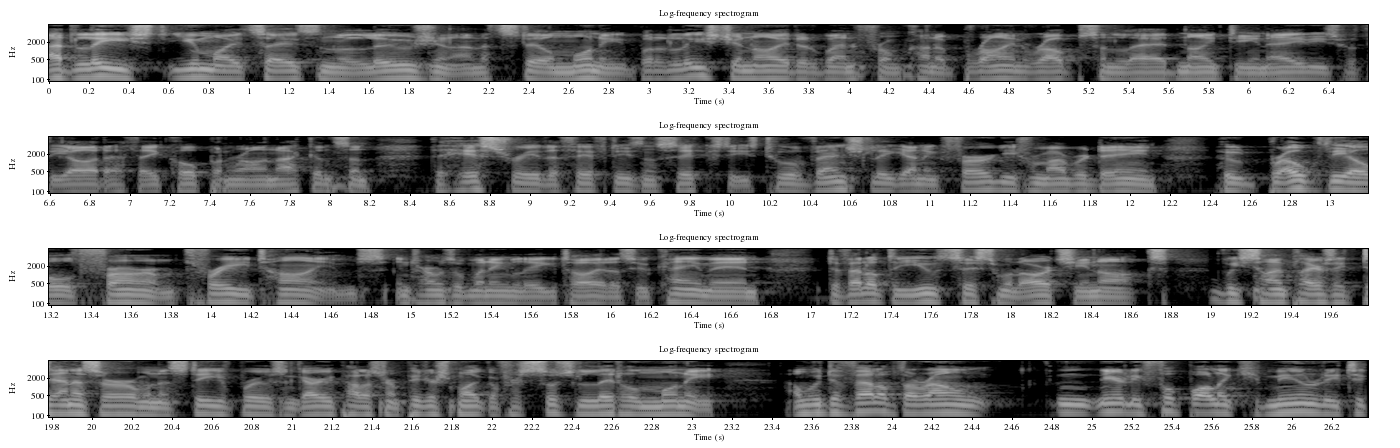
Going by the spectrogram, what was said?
At least you might say it's an illusion and it's still money, but at least United went from kind of Brian Robson led 1980s with the odd FA Cup and Ron Atkinson, the history of the 50s and 60s, to eventually getting Fergie from Aberdeen, who broke the old firm three times in terms of winning league titles, who came in, developed a youth system with Archie Knox. We signed players like Denis Irwin and Steve Bruce and Gary Pallister and Peter Schmeichel for such little money, and we developed our own nearly footballing community to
